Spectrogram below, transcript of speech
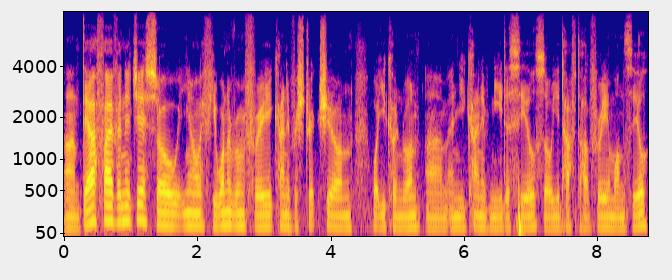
Um, they are five energy, so you know if you want to run three, it kind of restricts you on what you can run, um, and you kind of need a seal, so you'd have to have three in one seal.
